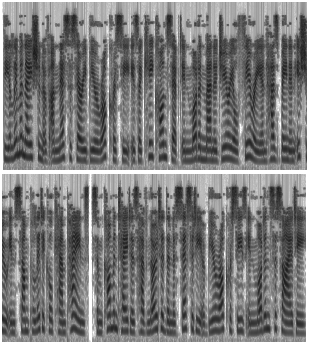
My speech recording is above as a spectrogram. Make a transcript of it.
The elimination of unnecessary bureaucracy is a key concept in modern managerial theory and has been an issue in some political campaigns. Some commentators have noted the necessity of bureaucracies in modern society.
